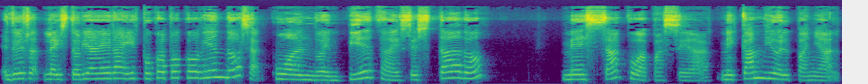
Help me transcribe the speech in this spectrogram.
Entonces la historia era ir poco a poco viendo, o sea, cuando empieza ese estado, me saco a pasear, me cambio el pañal.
